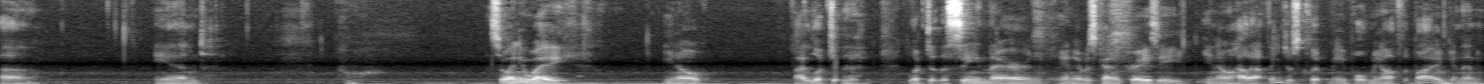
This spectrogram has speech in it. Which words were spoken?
uh, and so anyway, you know, I looked at the looked at the scene there, and, and it was kind of crazy, you know, how that thing just clipped me, pulled me off the bike, and then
